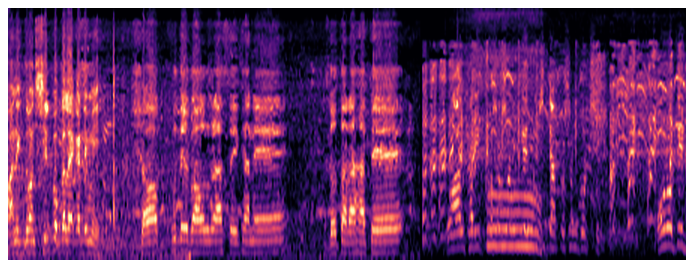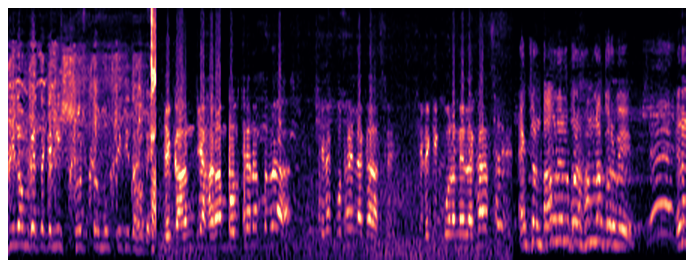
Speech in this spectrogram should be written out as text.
মানিকগঞ্জ শিল্পকলা একাডেমি। সব খুদে বাউলরা আছে এখানে। দোতারা হাতে। আকর্ষণ করছি। অনতি বিলম্বে তাকে নিঃশর্ত মুক্তি দিতে হবে। যে গান যে হারাম বলছেন আপনারা সেটা কোথায় লেখা আছে? সেটা কি কোরআনে লেখা আছে? একজন বাউলের উপর হামলা করবে। এরা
